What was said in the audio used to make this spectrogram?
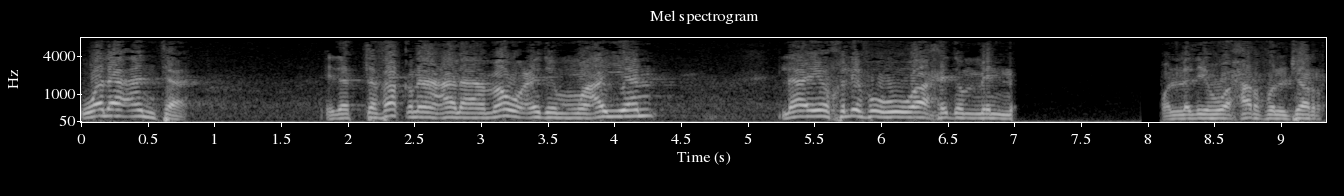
ولا أنت. إذا اتفقنا على موعد معين لا يخلفه واحد منا. والذي هو حرف الجر.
